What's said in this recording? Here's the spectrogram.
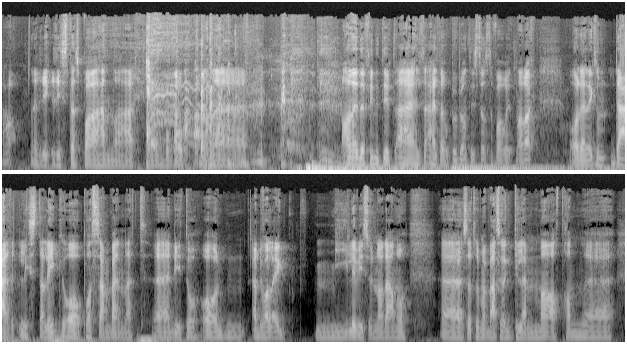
Ja, ristes på hendene her, eh, Bob Bob, men eh, han er definitivt helt, helt der oppe blant de største favorittene der. Og det er liksom der lista ligger, og på Sam Bennett, eh, de to. Og Edvald er milevis unna der nå. Eh, så jeg tror vi bare skal glemme at han eh,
